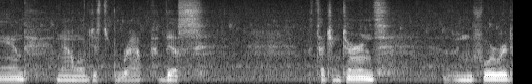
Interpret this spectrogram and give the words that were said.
and now I'll just wrap this with touching turns as we move forward.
